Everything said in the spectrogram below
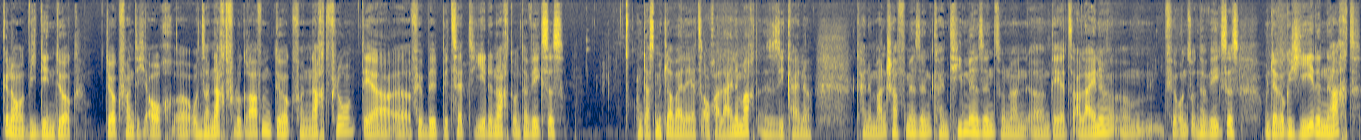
Genau, wie den Dirk. Dirk fand ich auch äh, unser Nachtfotografen, Dirk von Nachtflo, der äh, für Bild BZ jede Nacht unterwegs ist und das mittlerweile jetzt auch alleine macht. Also sie keine, keine Mannschaft mehr sind, kein Team mehr sind, sondern ähm, der jetzt alleine ähm, für uns unterwegs ist und der wirklich jede Nacht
